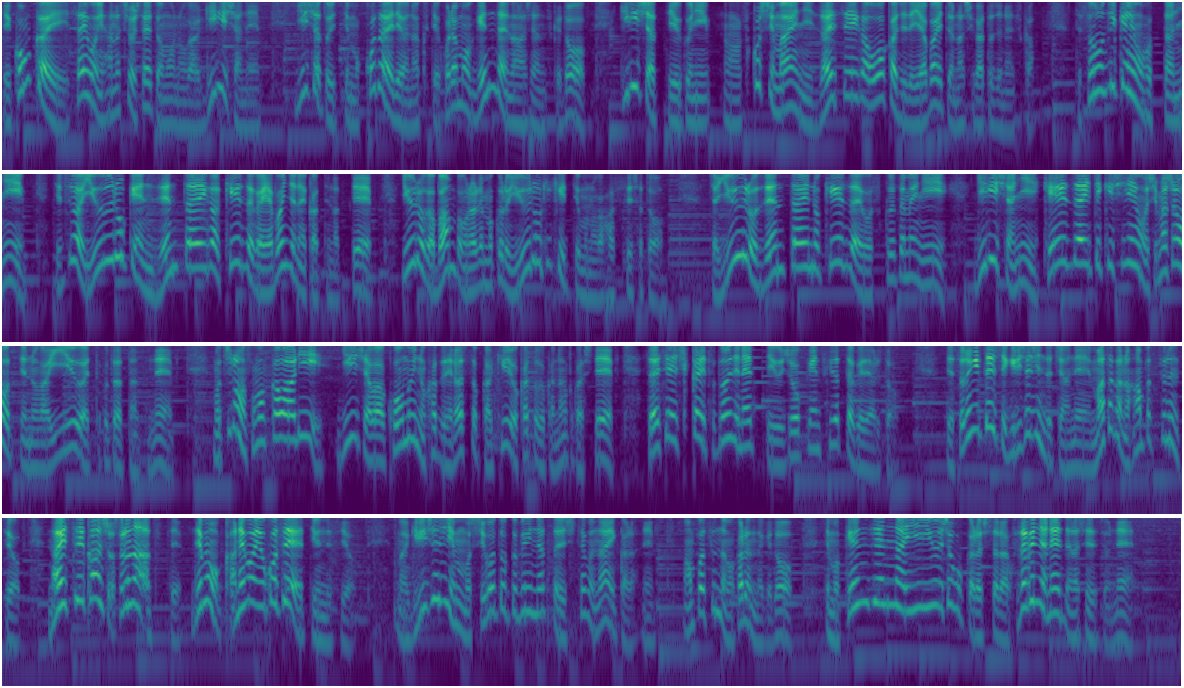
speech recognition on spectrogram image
で今回最後に話をしたいと思うのがギリシャねギリシャといっても古代ではなくてこれはもう現代の話なんですけどギリシャっていう国、うん、少し前に財政が大赤字でやばいという話があったじゃないですか。でその事件を発端に実はユーロ圏全体が経済がやばいんじゃないかってなってユーロがバンバン売られまくるユーロ危機っていうものが発生したと。じゃあユーロ全体の経済を救うためにギリシャに経済的支援をしましょうっていうのが EU がやったことだったんですね。もちろんその代わりギリシャは公務員の数を減らすとか給料カットとかなんとかして財政しっかり整えてねっていう条件付きだったわけであると。で、それに対してギリシャ人たちはね、まさかの反発するんですよ。内政干渉するなっつって。でも、金はよこせって言うんですよ。まあ、ギリシャ人も仕事クビになったりしたくないからね、反発するのはわかるんだけど、でも健全な EU 諸国からしたら、ふざけんじゃねえって話ですよね。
